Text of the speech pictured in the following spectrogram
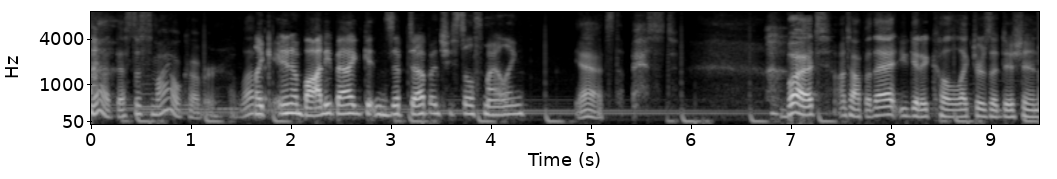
yeah, that's the smile cover. I love it. Like it. in a body bag, getting zipped up, and she's still smiling. Yeah, it's the best. But on top of that, you get a collector's edition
